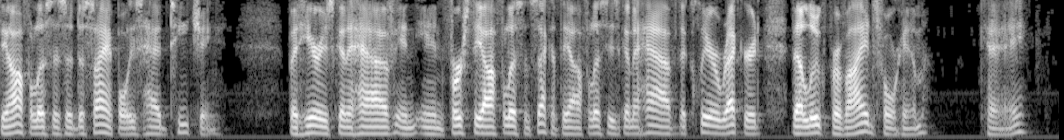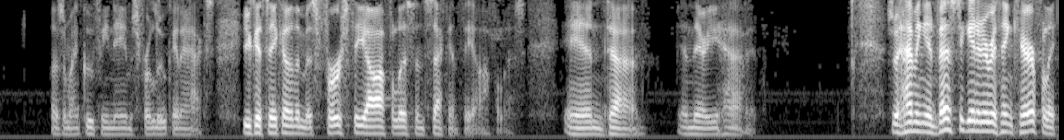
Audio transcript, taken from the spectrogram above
Theophilus is a disciple, he's had teaching. But here he's going to have, in, in 1 Theophilus and 2 Theophilus, he's going to have the clear record that Luke provides for him. Okay? Those are my goofy names for Luke and Acts. You could think of them as 1 Theophilus and 2 Theophilus. And, uh, and there you have it. So, having investigated everything carefully,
